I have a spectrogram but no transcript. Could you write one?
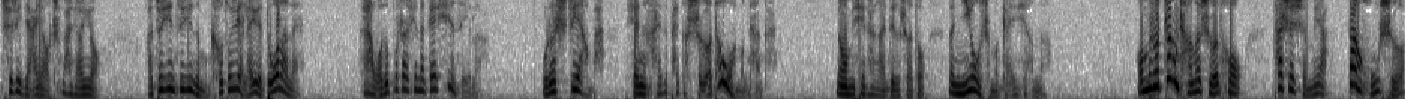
吃这家药，吃那家药，啊，最近最近怎么咳嗽越来越多了呢？哎呀，我都不知道现在该信谁了。”我说：“是这样吧，先给孩子拍个舌头，我们看看。那我们先看看这个舌头，那你有什么感想呢？我们说正常的舌头，它是什么呀？淡红舌。”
